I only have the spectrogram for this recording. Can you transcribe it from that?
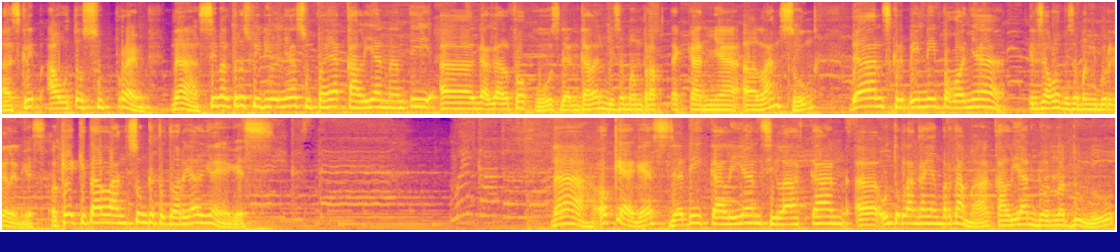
uh, script auto Supreme. Nah, simak terus videonya supaya kalian nanti uh, gagal fokus Dan kalian bisa mempraktekkannya uh, langsung. Dan script ini pokoknya insya Allah bisa menghibur kalian guys. Oke kita langsung ke tutorialnya ya guys Nah, oke okay guys, jadi kalian silahkan uh, untuk langkah yang pertama, kalian download dulu.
